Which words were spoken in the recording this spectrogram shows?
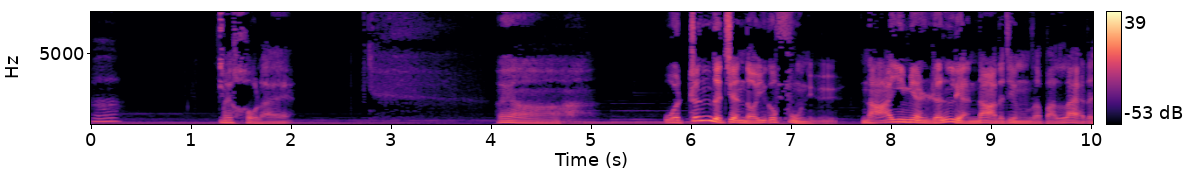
啊，那后来，哎呀，我真的见到一个妇女。拿一面人脸大的镜子，把赖子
